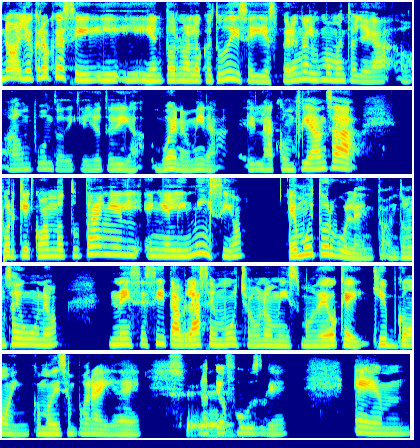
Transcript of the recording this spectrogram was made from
No, yo creo que sí, y, y, en torno a lo que tú dices, y espero en algún momento llegar a un punto de que yo te diga, bueno, mira, eh, la confianza, porque cuando tú estás en el, en el inicio, es muy turbulento, entonces uno necesita hablarse mucho a uno mismo de, ok, keep going, como dicen por ahí, de no te ofusgue. Em,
